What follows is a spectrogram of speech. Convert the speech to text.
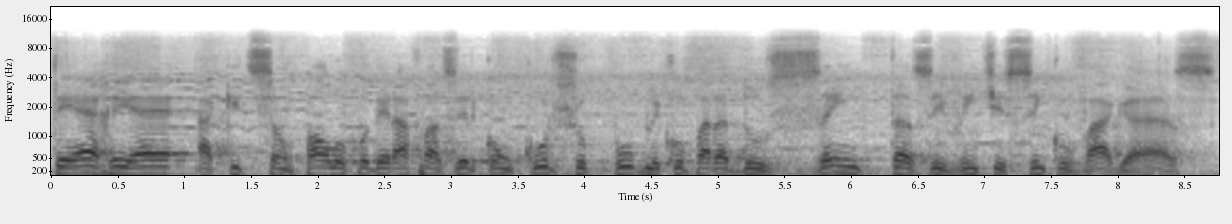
TRE aqui de São Paulo poderá fazer concurso público para 225 vagas.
